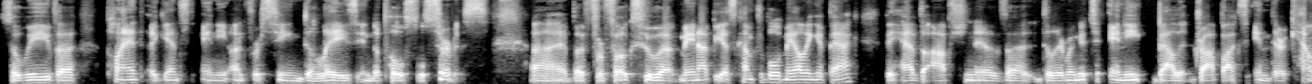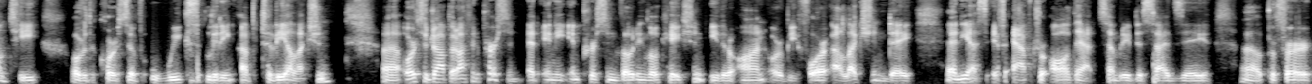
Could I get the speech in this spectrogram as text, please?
So we've uh, planned against any unforeseen delays in the postal service. Uh, but for folks who uh, may not be as comfortable mailing it back, they have the option of uh, delivering it to any ballot drop box in their county over the course of weeks leading up to the election, uh, or to drop it off in person at any in person voting location, either on or before election day. And yes, if after all that somebody decides they uh, prefer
